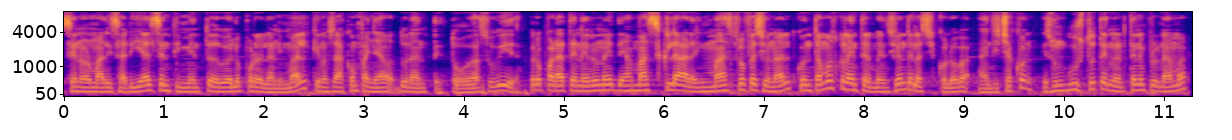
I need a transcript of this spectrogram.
se normalizaría el sentimiento de duelo por el animal que nos ha acompañado durante toda su vida. Pero para tener una idea más clara y más profesional, contamos con la intervención de la psicóloga Andy Chacón. Es un gusto tenerte en el programa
